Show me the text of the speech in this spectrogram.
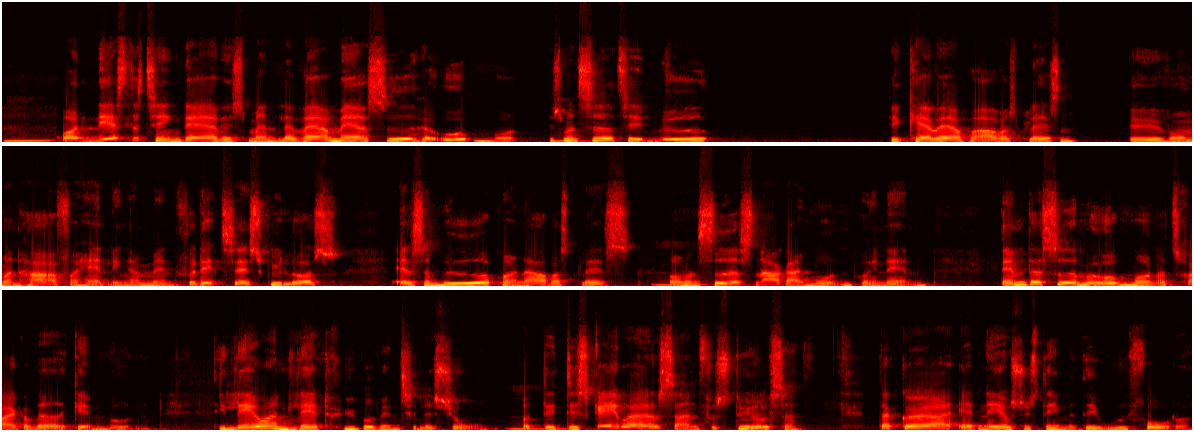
Mm. Og den næste ting, det er, hvis man lader være med at sidde og have åben mund. Hvis man sidder til et møde, det kan være på arbejdspladsen, øh, hvor man har forhandlinger, men for den sags skyld også, altså møder på en arbejdsplads, mm. hvor man sidder og snakker i munden på hinanden. Dem, der sidder med åben mund og trækker vejret gennem munden, de laver en let hyperventilation, mm. og det, det skaber altså en forstyrrelse der gør, at nervesystemet det er udfordret.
